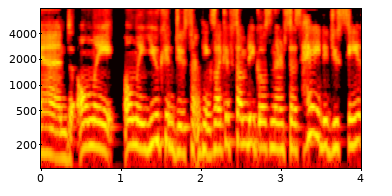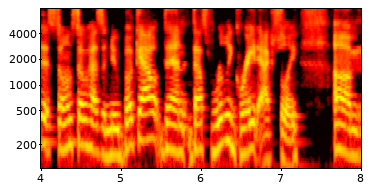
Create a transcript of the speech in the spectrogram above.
and only only you can do certain things. Like if somebody goes in there and says hey did you see that so and so has a new book out? then that's really great actually. Um,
